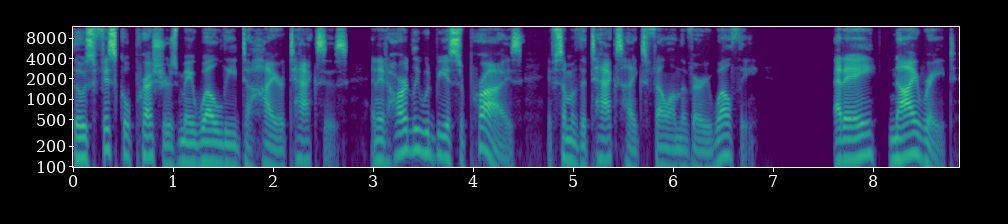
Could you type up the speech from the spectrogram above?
Those fiscal pressures may well lead to higher taxes, and it hardly would be a surprise if some of the tax hikes fell on the very wealthy. At a nigh rate,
